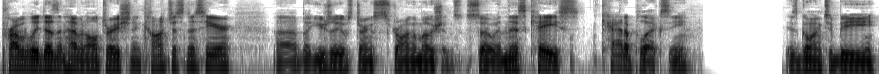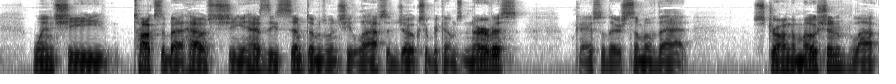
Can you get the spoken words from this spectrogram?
probably doesn't have an alteration in consciousness here, uh, but usually it's during strong emotions. So, in this case, cataplexy is going to be when she talks about how she has these symptoms when she laughs at jokes or becomes nervous. Okay, so there's some of that strong emotion, la-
